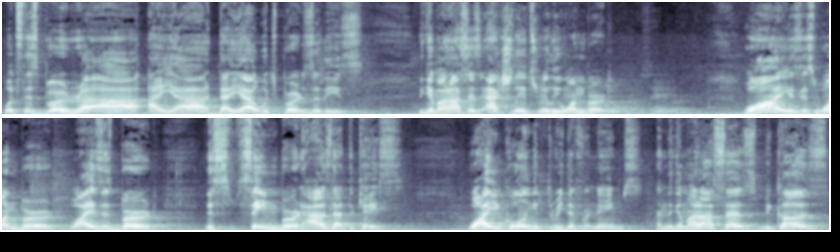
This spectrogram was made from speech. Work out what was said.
What's this bird? Ra'a, aya, daya. Which birds are these? The Gemara says, actually, it's really one bird. Why is this one bird? Why is this bird this same bird? How is that the case? Why are you calling it three different names? And the Gemara says, because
